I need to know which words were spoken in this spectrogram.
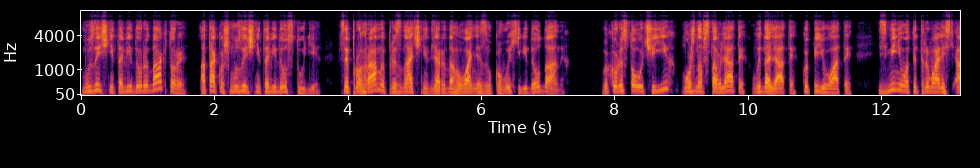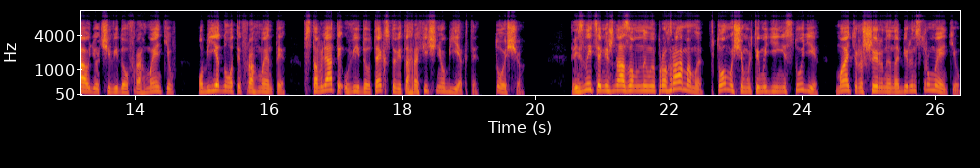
музичні та відеоредактори, а також музичні та відеостудії це програми, призначені для редагування звукових і відеоданих. Використовуючи їх, можна вставляти, видаляти, копіювати, змінювати тривалість аудіо чи відеофрагментів, об'єднувати фрагменти, вставляти у відео текстові та графічні об'єкти тощо. Різниця між названими програмами в тому, що мультимедійні студії мають розширений набір інструментів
